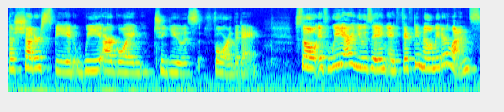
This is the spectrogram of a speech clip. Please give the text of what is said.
the shutter speed we are going to use for the day. So if we are using a 50 millimeter lens,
